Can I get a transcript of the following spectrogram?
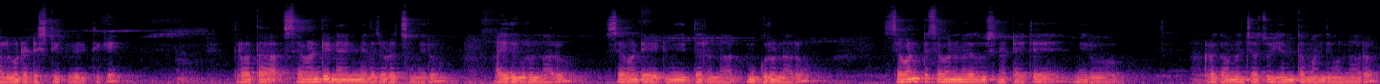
నల్గొండ డిస్టిక్ వ్యక్తికి. తర్వాత సెవెంటీ నైన్ మీద చూడొచ్చు మీరు ఐదుగురు ఉన్నారు. సెవెంటీ ఎయిట్ మీద ఇద్దరు ఉన్నారు ముగ్గురు ఉన్నారు. సెవెంటీ సెవెన్ మీద చూసినట్టయితే మీరు ఇక్కడ గమనించవచ్చు ఎంతమంది ఉన్నారు.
